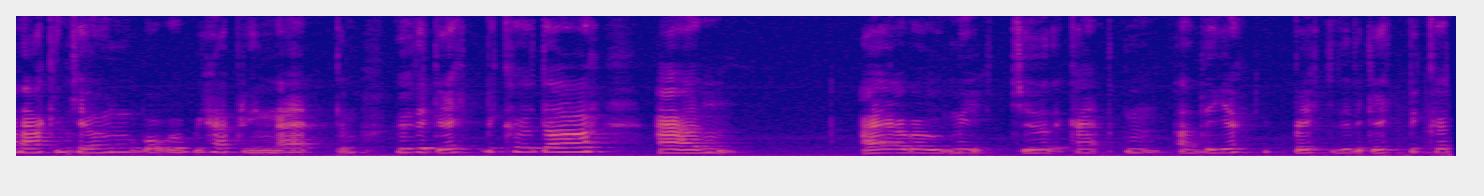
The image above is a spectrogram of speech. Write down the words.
and I can tell you what will be happening next and who the guest speakers are and I will make sure the captain are there, especially the guest speakers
